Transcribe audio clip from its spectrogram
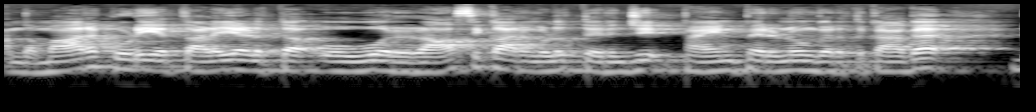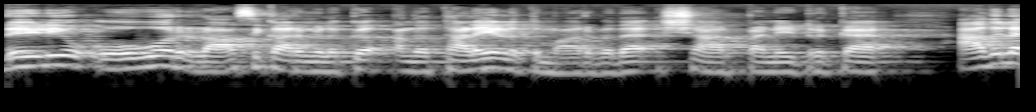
அந்த மாறக்கூடிய தலையெழுத்தை ஒவ்வொரு ராசிக்காரங்களும் தெரிஞ்சு பயன்பெறணுங்கிறதுக்காக டெய்லியும் ஒவ்வொரு ராசிக்காரங்களுக்கு அந்த தலையெழுத்து மாறுவதை ஷேர் பண்ணிகிட்ருக்கேன் அதில்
